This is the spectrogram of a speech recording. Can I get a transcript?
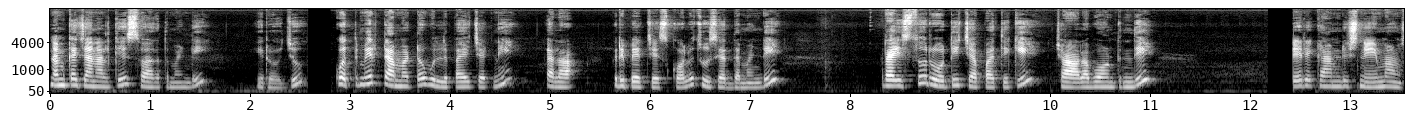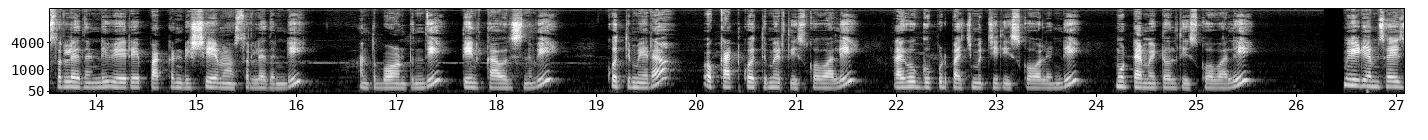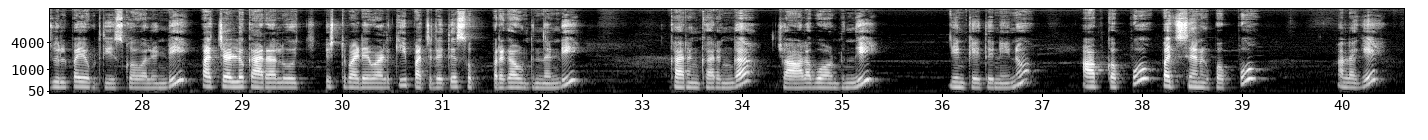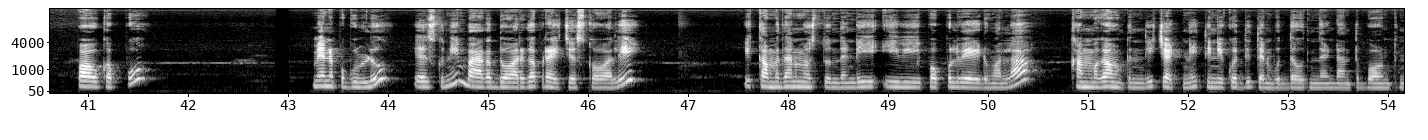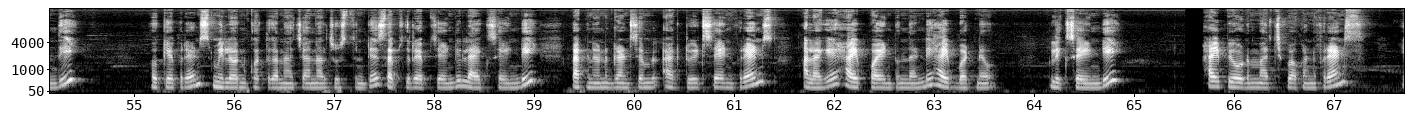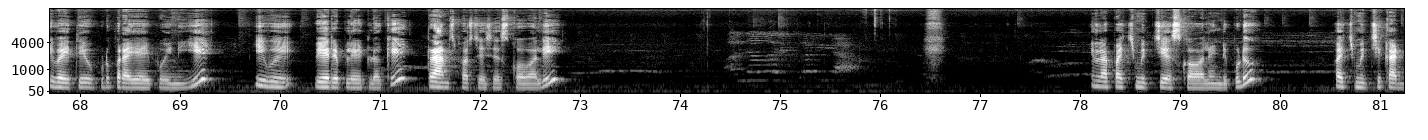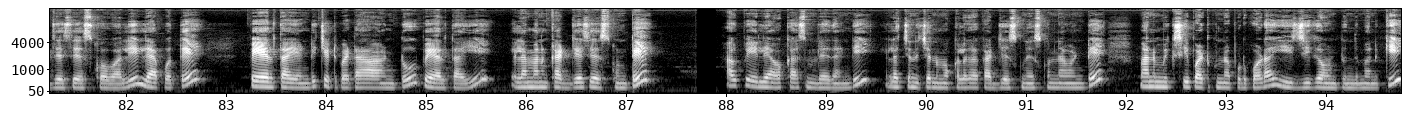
నమ్మక ఛానల్కి స్వాగతం అండి ఈరోజు కొత్తిమీర టమాటో ఉల్లిపాయ చట్నీ ఎలా ప్రిపేర్ చేసుకోవాలో చూసేద్దామండి. రైస్తో రోటీ చపాతీకి చాలా బాగుంటుంది. వేరే కాంబినేషన్ ఏం అవసరం లేదండి. వేరే పక్కన డిష్ ఏం అవసరం లేదండి. అంత బాగుంటుంది. దీనికి కావలసినవి కొత్తిమీర ఒక కట్ట కొత్తిమీర తీసుకోవాలి. అలాగే ఒక గుప్పుడు పచ్చిమిర్చి తీసుకోవాలండి. మూడు టమాటోలు తీసుకోవాలి. మీడియం సైజ్ ఉల్లిపాయ ఒకటి తీసుకోవాలండి. పచ్చళ్ళు కారాలు ఇష్టపడే వాళ్ళకి పచ్చడి అయితే సూపర్గా ఉంటుందండి. కారం కారంగా చాలా బాగుంటుంది. దీనికైతే నేను హాఫ్ కప్పు పచ్చిశనగపప్పు అలాగే పావు కప్పు మినపగుళ్ళు వేసుకుని బాగా దోరగా ఫ్రై చేసుకోవాలి. ఈ కమ్మదనం వస్తుందండి. ఇవి పప్పులు వేయడం వల్ల కమ్మగా ఉంటుంది చట్నీ తినే కొద్దీ తినబుద్ధి అవుతుందండి అంత బాగుంటుంది. ఓకే ఫ్రెండ్స్ మీలోని కొత్తగా నా ఛానల్ చూస్తుంటే సబ్స్క్రైబ్ చేయండి లైక్ చేయండి. పక్కన ఉన్న గంట సింబల్ యాక్టివేట్ చేయండి ఫ్రెండ్స్. అలాగే హైప్ పాయింట్ ఉందండి హైప్ బటన్ క్లిక్ చేయండి. హైప్ ఇవ్వడం మర్చిపోకండి ఫ్రెండ్స్. ఇవైతే ఇప్పుడు ఫ్రై అయిపోయినాయి. ఇవి వేరే ప్లేట్లోకి ట్రాన్స్ఫర్ చేసేసుకోవాలి. ఇలా పచ్చిమిర్చి వేసుకోవాలండి ఇప్పుడు. పచ్చిమిర్చి కట్ చేసి వేసుకోవాలి. లేకపోతే పేలుతాయండి చిటపెట అంటూ పేలుతాయి. ఇలా మనం కట్ చేసి వేసుకుంటే అవి పేలే అవకాశం లేదండి. ఇలా చిన్న చిన్న ముక్కలుగా కట్ చేసుకుని వేసుకున్నామంటే మనం మిక్సీ పట్టుకున్నప్పుడు కూడా ఈజీగా ఉంటుంది మనకి.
